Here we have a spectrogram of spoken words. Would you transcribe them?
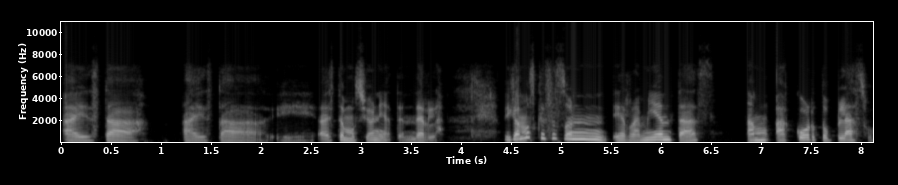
a esta, a esta, eh, a esta emoción y atenderla. Digamos que esas son herramientas a, corto plazo,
